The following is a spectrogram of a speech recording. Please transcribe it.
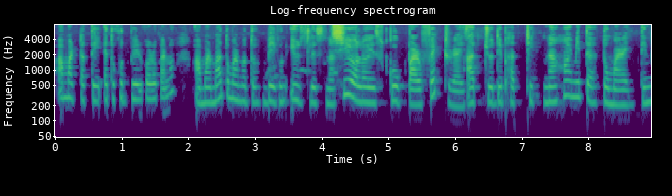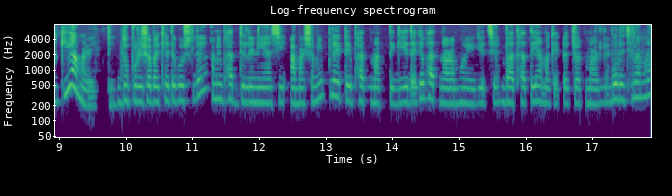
আমারটাতে এত খুদ বের করো কেন? আমার মা তোমার মতো বেগুন ইউজলেস না। She always cook perfect rice আজ যদি ভাত ঠিক না হয় মিতা, তোমার একদিন কি আমার একদিন? দুপুরে সবাই খেতে বসলে আমি ভাত ঢেলে নিয়ে আসি। আমার স্বামী প্লেটে ভাত মাখতে গিয়ে দেখে ভাত নরম হয়ে গেছে। ভাত হাতেই আমাকে একটা চট মারলেন। বলেছিলাম না,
